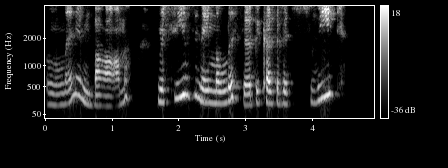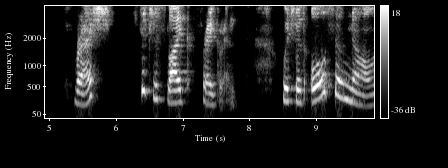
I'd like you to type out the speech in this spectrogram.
lemon balm receives the name melissa because of its sweet fresh citrus-like fragrance which was also known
